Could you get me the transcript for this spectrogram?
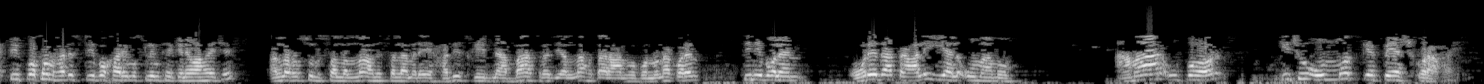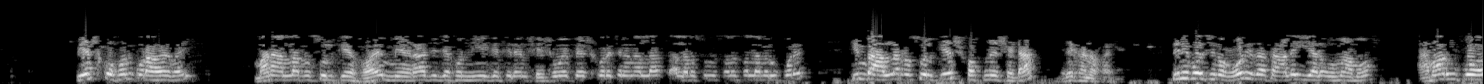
একটি প্রথম হাদিসটি বোখারি মুসলিম থেকে নেওয়া হয়েছে। আল্লাহ রসুল সাল্লামের এই হাদিসকে ইবনে আব্বাস রাজি আল্লাহ আনহু বর্ণনা করেন। তিনি বলেন ওরেদাত আলী ইয়াল উমামো, আমার উপর কিছু উম্মতকে পেশ করা হয়। পেশ কখন করা হয় ভাই? মানে আল্লাহ রসুলকে হয় মেয়েরাজ যখন নিয়ে গেছিলেন, সেই সময় পেশ করেছিলেন আল্লাহ আল্লাহ রসুল সাল্লামের উপরে, কিংবা আল্লাহ রসুলকে স্বপ্নে সেটা দেখানো হয়। তিনি বলছেন ওরেদাত আলী ইয়াল উমামো, আমার উপর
